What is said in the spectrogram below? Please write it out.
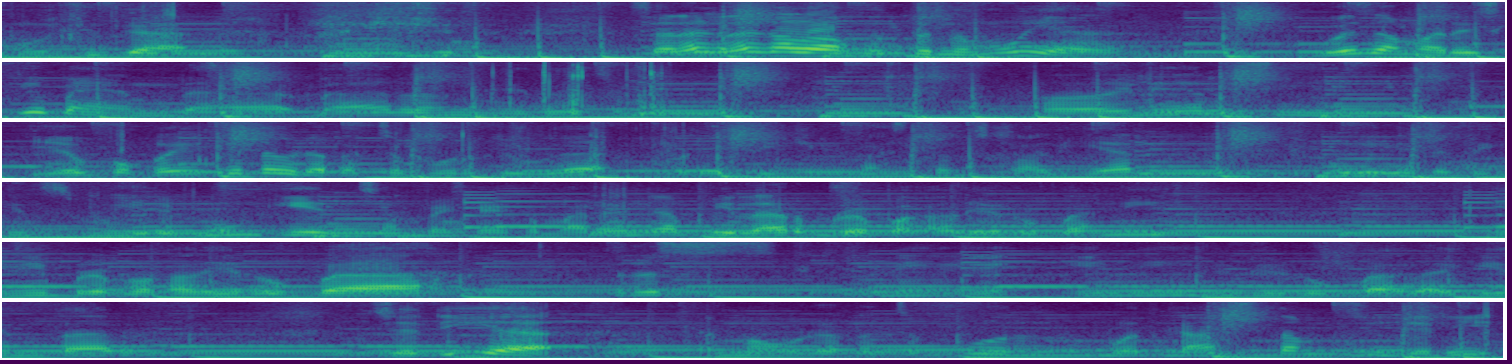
nemu juga. Soalnya kalau waktu itu nemu ya gue sama Rizky pengen ba- bareng gitu. Cuma kalau ini kan sih ya pokoknya kita udah kecebur juga udah bikin custom sekalian. Udah kita bikin semirip mungkin sampai kayak kemarin kan pilar berapa kali rubah nih. Ini berapa kali rubah terus ini ini dirubah lagi ntar. Jadi ya emang udah kecebur buat custom sih. Jadi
